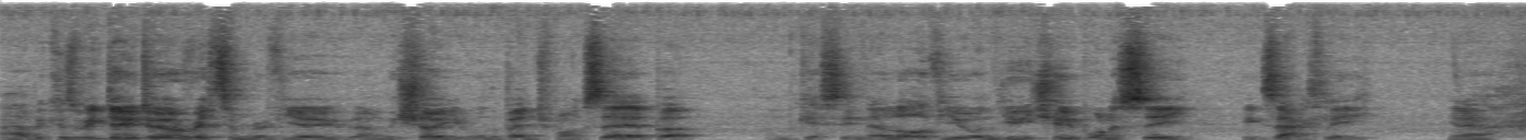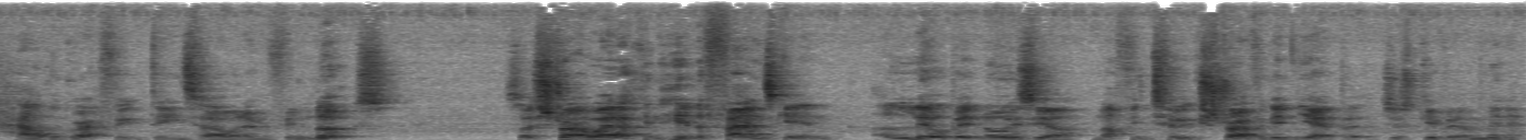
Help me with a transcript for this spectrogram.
uh, because we do do a written review and we show you all the benchmarks there but I'm guessing a lot of you on YouTube want to see exactly you know how the graphic detail and everything looks. So straight away I can hear the fans getting a little bit noisier, nothing too extravagant yet but just give it a minute.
